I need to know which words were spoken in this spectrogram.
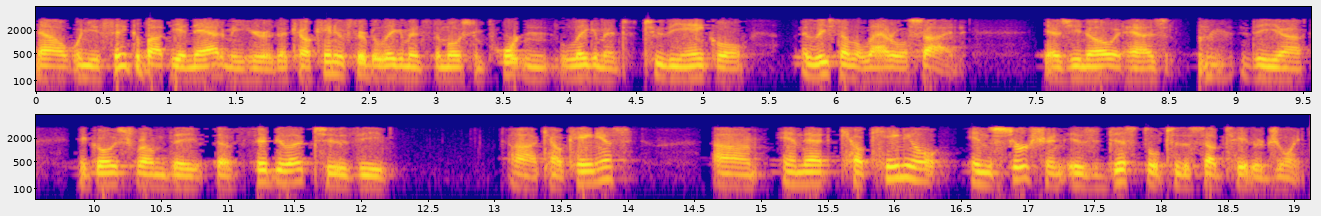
Now, when you think about the anatomy here, the calcaneofibular ligament is the most important ligament to the ankle, at least on the lateral side. As you know, it has the uh, it goes from the, the fibula to the uh, calcaneus, um, and that calcaneal insertion is distal to the subtalar joint.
